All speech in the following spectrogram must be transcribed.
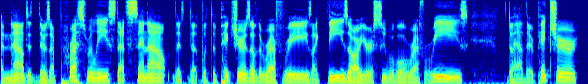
announced. There's a press release that's sent out that, that, with the pictures of the referees. Like these are your Super Bowl referees. They'll have their picture,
